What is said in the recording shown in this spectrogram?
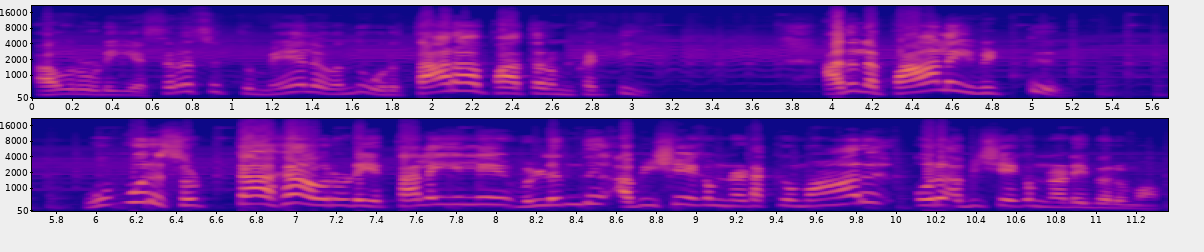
அவருடைய சிரசுக்கு மேல வந்து ஒரு தாரா பாத்திரம் கட்டி அதுல பாலை விட்டு ஒவ்வொரு சொட்டாக அவருடைய தலையிலே விழுந்து அபிஷேகம் நடக்குமாறு ஒரு அபிஷேகம் நடைபெறுமாம்.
